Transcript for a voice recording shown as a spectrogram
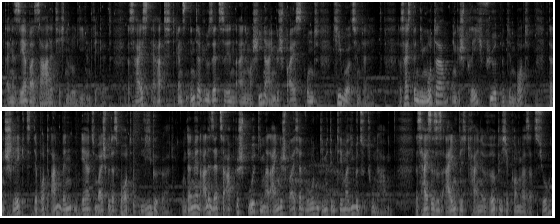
hat eine sehr basale Technologie entwickelt. Das heißt, er hat die ganzen Interviewsätze in eine Maschine eingespeist und Keywords hinterlegt. Das heißt, wenn die Mutter ein Gespräch führt mit dem Bot, dann schlägt der Bot an, wenn er zum Beispiel das Wort Liebe hört. Und dann werden alle Sätze abgespult, die mal eingespeichert wurden, die mit dem Thema Liebe zu tun haben. Das heißt, es ist eigentlich keine wirkliche Konversation,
